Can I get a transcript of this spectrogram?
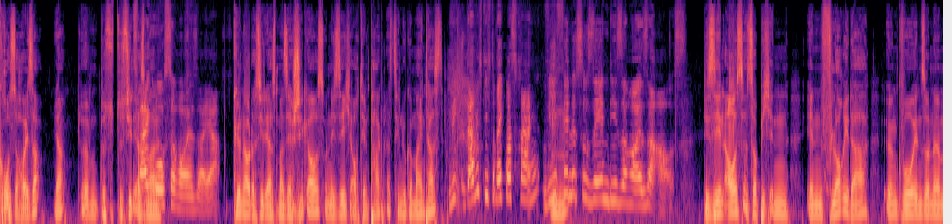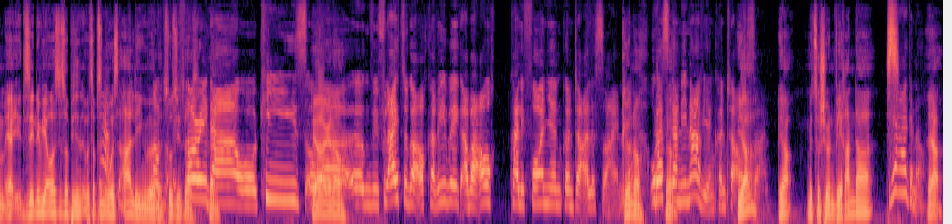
große Häuser. Ja, ähm, das, das sieht Zwei erstmal. große Häuser, ja. Genau, das sieht erstmal sehr schick aus und ich sehe ich auch den Parkplatz, den du gemeint hast. Wie, darf ich dich direkt was fragen? Wie Mhm. findest du, sehen diese Häuser aus? Die sehen aus, als ob ich in, in Florida irgendwo in so einem, ja, die sehen irgendwie aus, als ob, ich, als ob es in den USA liegen würde. So sieht das. Ja. Florida oder Keys oder Ja, genau. irgendwie, vielleicht sogar auch Karibik, aber auch Kalifornien könnte alles sein. Ne? Genau, Oder ja. Skandinavien könnte auch Ja, sein. ja, mit so schönen Verandas. Ja, genau. Ja.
